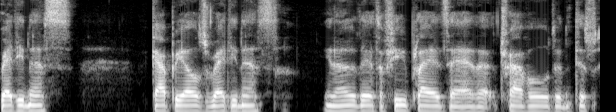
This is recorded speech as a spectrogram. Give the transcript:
readiness Gabriel's readiness. You know, there's a few players there that travelled and just,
